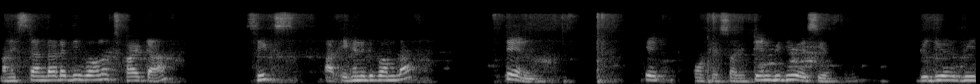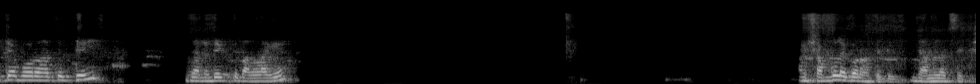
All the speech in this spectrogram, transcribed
মানে স্ট্যান্ডার্ডে দিব হলো ছয়টা সিক্স আর এখানে দিব আমরা ten okay sorry ten video SEO ভিডিওর বিটা বড় হাতের দিই যেন দেখতে ভালো লাগে। আমি সবগুলোই বড় হাতে দিই, ঝামেলা থেকে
